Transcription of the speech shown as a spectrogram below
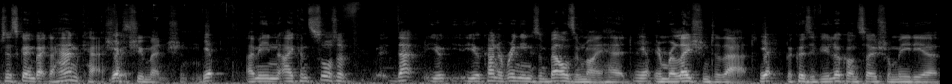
just- going back to HandCash, Yes. which you mentioned. Yep. I mean, I can sort of that you're, you're kind of ringing some bells in my head Yep. in relation to that. Yep. Because if you look on social media,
